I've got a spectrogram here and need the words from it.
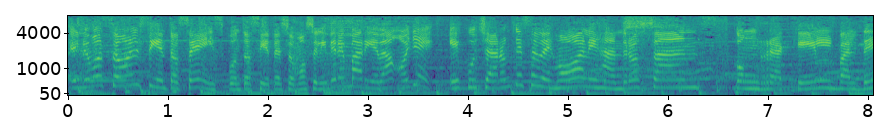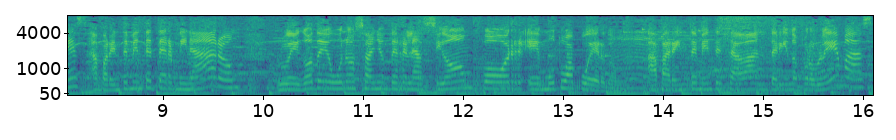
El nuevo Sol 106.7, somos el líder en variedad. Oye, ¿escucharon que se dejó Alejandro Sanz con Raquel Valdés? Aparentemente terminaron luego de unos años de relación por eh, mutuo acuerdo. Aparentemente estaban teniendo problemas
